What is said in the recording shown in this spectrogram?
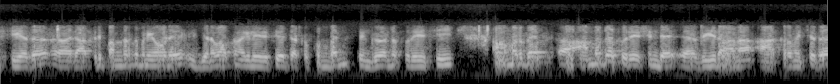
എത്തിയത്. രാത്രി പന്ത്രണ്ട് മണിയോടെ ജനവാസ മേഖലയിൽ എത്തിയ ചക്കക്കുമ്പൻ സിംഗുകളുടെ സ്വദേശി അമൃത അമൃത സുരേഷിന്റെ വീടാണ് ആക്രമിച്ചത്.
